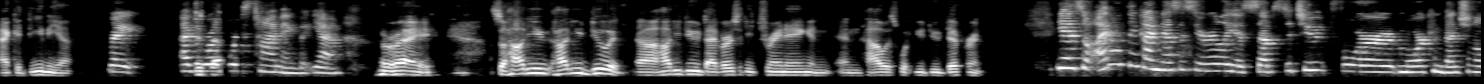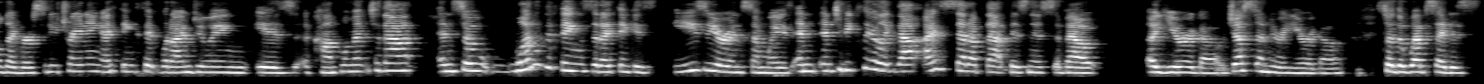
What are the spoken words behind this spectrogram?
academia. Right. I have the world's worst timing, but yeah. Right. So how do you how do you do it? Uh, how do you do diversity training, and and how is what you do different? Yeah, so I don't think I'm necessarily a substitute for more conventional diversity training. I think that what I'm doing is a complement to that and so one of the things that i think is easier in some ways and and to be clear like that i set up that business about a year ago just under a year ago. So the website is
